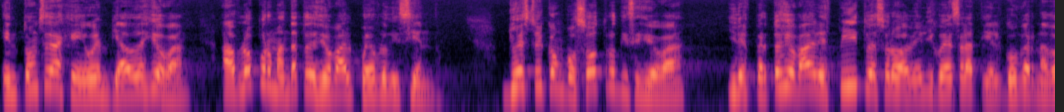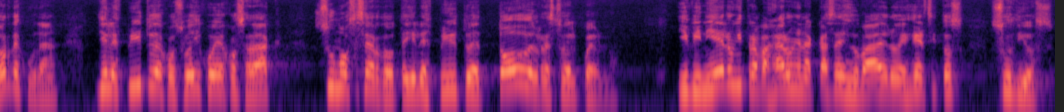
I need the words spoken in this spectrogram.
Entonces Ageo, enviado de Jehová, habló por mandato de Jehová al pueblo, diciendo, Yo estoy con vosotros, dice Jehová. Y despertó Jehová el espíritu de Zorobabel, hijo de Salatiel, gobernador de Judá, y el espíritu de Josué, hijo de Josadac, sumo sacerdote y el espíritu de todo el resto del pueblo. Y vinieron y trabajaron en la casa de Jehová de los ejércitos, su Dios.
